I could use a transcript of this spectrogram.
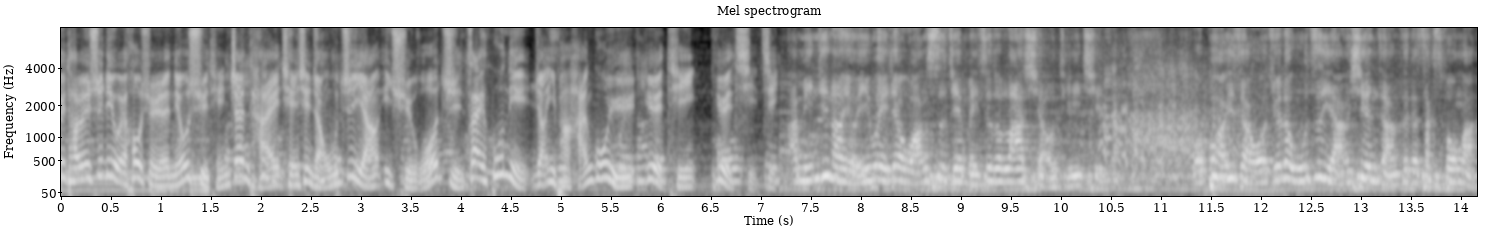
为桃园市立委候选人牛许婷站台，前县长吴志阳一曲《我只在乎你》，让一旁韩国瑜越听越起劲。啊，民进党有一位叫王世坚，每次都拉小提琴啊。我不好意思啊，我觉得吴志阳县长这个萨克斯风啊，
